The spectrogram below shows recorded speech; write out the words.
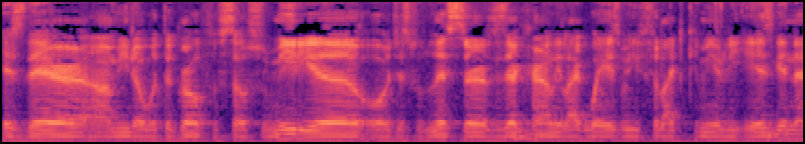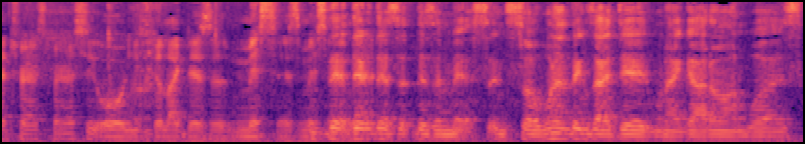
is there, um, you know, with the growth of social media or just with listservs, is there currently like ways where you feel like the community is getting that transparency, or you feel like there's a miss, is missing? there, there, there's a, there's a miss. And so one of the things I did when I got on was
